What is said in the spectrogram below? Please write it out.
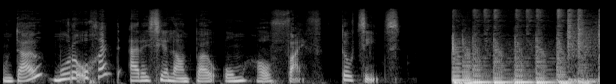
Onthou, môreoggend RC Landbou om 05:30. Totsiens.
